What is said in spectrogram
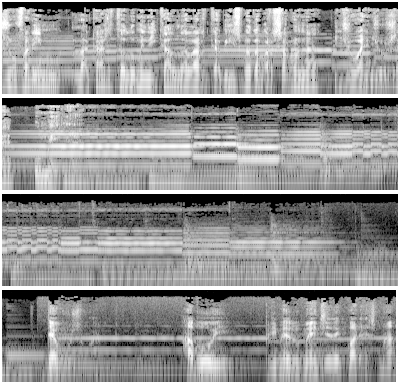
Us oferim la carta dominical de l'arcabisbe de Barcelona, Joan Josep Omella. Déu vos guard. Avui, primer diumenge de Quaresma,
